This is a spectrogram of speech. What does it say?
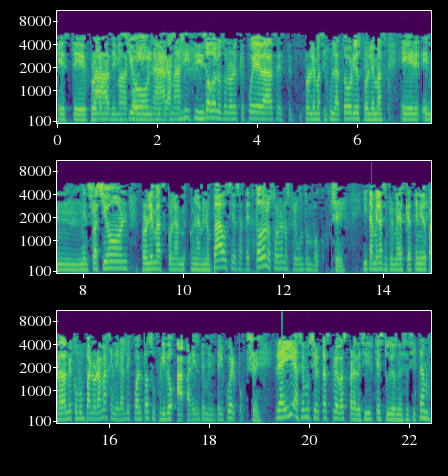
este, problemas de visión, colitis, asma, gastritis. Todos los dolores que puedas, este, problemas circulatorios, problemas eh, en menstruación, problemas con la, con la menopausia, o sea, de todos los órganos pregunto un poco. Sí. Y también las enfermedades que has tenido para darme como un panorama general de cuánto ha sufrido aparentemente el cuerpo. Sí. De ahí hacemos ciertas pruebas para decidir qué estudios necesitamos.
